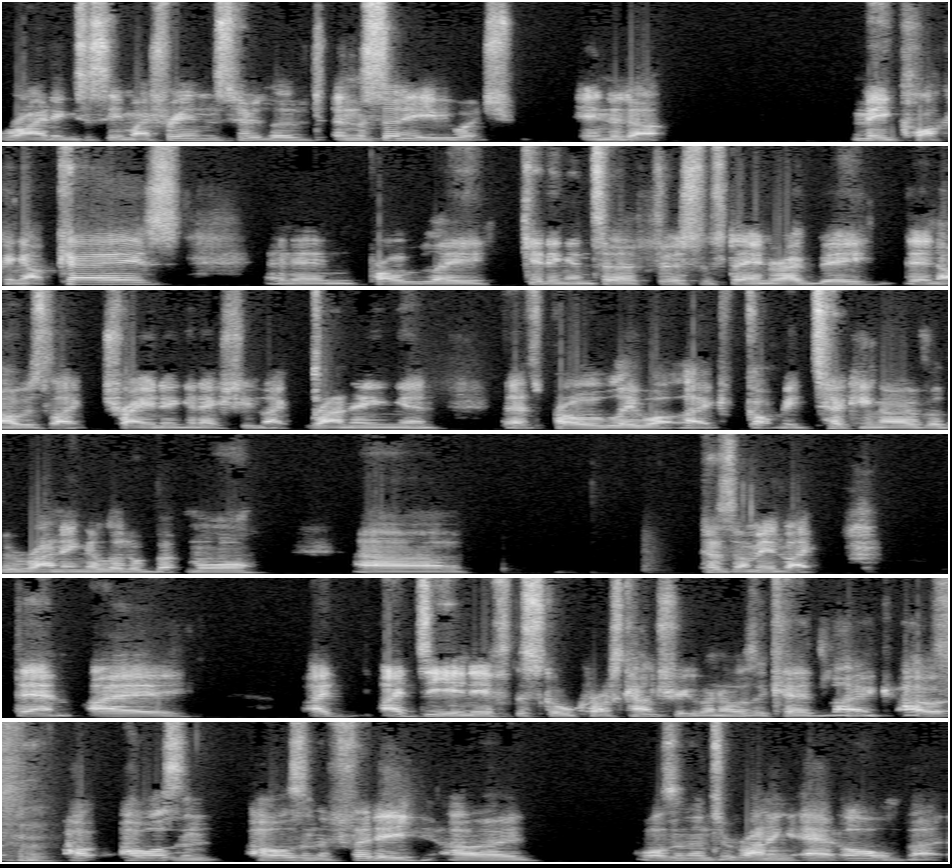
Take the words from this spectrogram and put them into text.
riding to see my friends who lived in the city, which ended up me clocking up Ks and then probably getting into first 15 rugby. Then I was like training and actually like running. And that's probably what like got me ticking over the running a little bit more. Uh, cause I mean, like, damn, I, I, I DNF the school cross country when I was a kid. Like I, I, I wasn't, I wasn't a fitty. I wasn't into running at all, but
